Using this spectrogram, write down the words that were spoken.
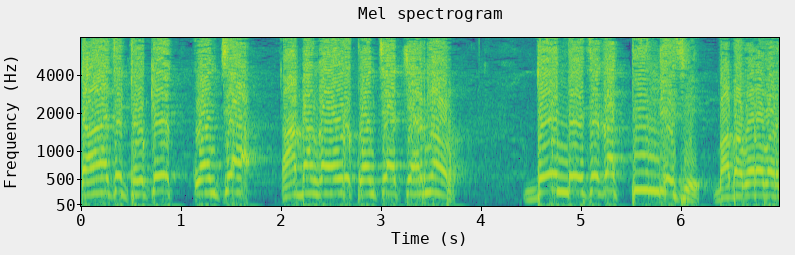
टाळाचे ठोके कोणच्या अभंगावर कोणच्या चरणावर. दोन द्यायचे का तीन द्यायचे? बाबा बरोबर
